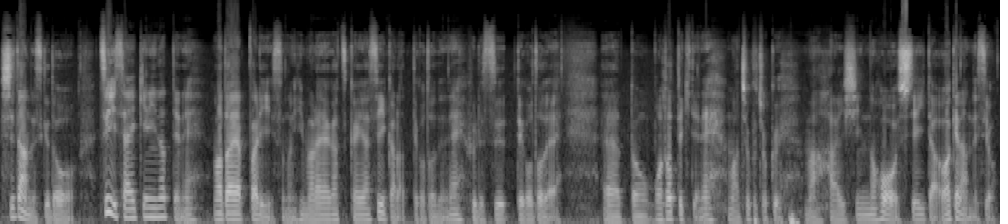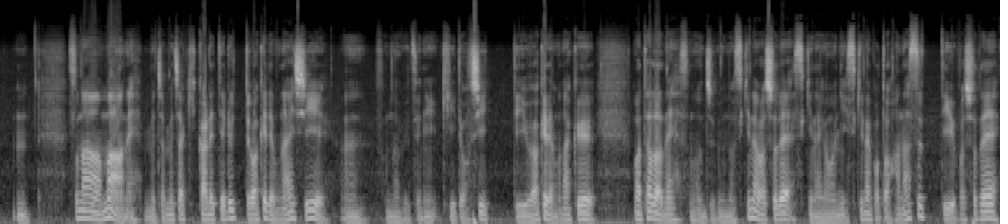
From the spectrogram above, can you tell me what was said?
してたんですけど、つい最近になってね、またやっぱり、そのヒマラヤが使いやすいからってことでね、古巣ってことで、えー、っと、戻ってきてね、まあ、ちょくちょく、まあ、配信の方をしていたわけなんですよ。うん。そんな、まあね、めちゃめちゃ聞かれてるってわけでもないし、うん、そんな別に聞いてほしいってっていうわけでもなく、まあ、ただね、その自分の好きな場所で好きなように好きなことを話すっていう場所で、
